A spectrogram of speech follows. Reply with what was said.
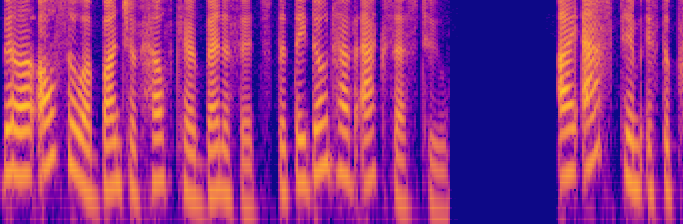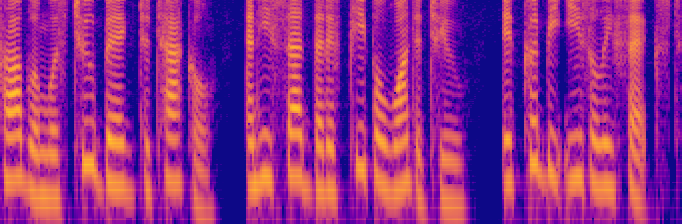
There are also a bunch of healthcare benefits that they don't have access to. I asked him if the problem was too big to tackle, and he said that if people wanted to, it could be easily fixed.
